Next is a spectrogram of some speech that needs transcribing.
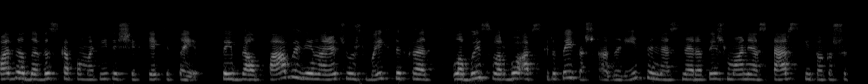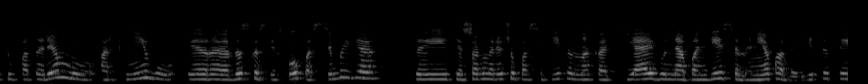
padeda viską pamatyti šiek tiek kitaip. Taip gal pabaigai norėčiau užbaigti, kad labai svarbu apskritai kažką daryti, nes neretai žmonės perskaito kažkokių patarimų ar knygų ir viskas ties to pasibaigia. Tai tiesiog norėčiau pasakyti, na, kad jeigu nebandysime nieko daryti, tai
